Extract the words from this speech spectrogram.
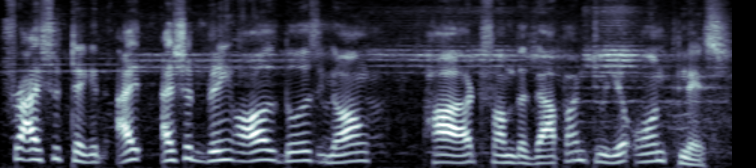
So I should take it. I, I should bring all those young hearts from the Japan to your own place.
